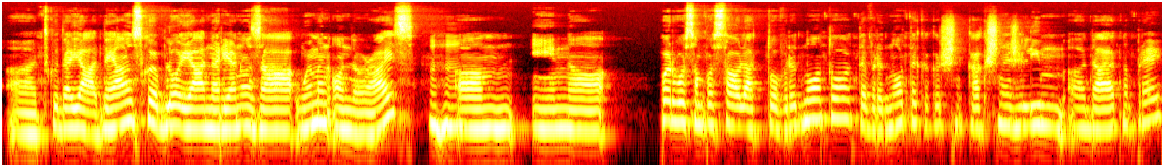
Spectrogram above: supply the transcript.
Uh, tako da ja, dejansko je bilo ja, narejeno za Women on the Rise. Um, in uh, prvo sem postavila to vrednoto, te vrednote, kakršne, kakšne želim uh, dajati naprej,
